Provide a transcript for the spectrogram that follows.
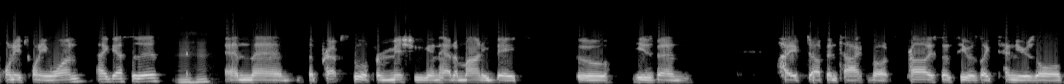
2021, I guess it is. Mm-hmm. And then the prep school for Michigan had Emoni Bates, who he's been hyped up and talked about probably since he was like 10 years old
